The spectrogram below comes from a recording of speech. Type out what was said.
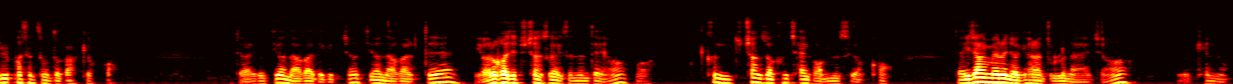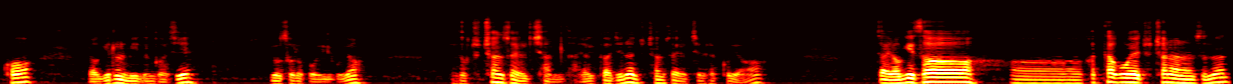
1% 정도 깎였고. 자 이거 뛰어나가야 되겠죠? 뛰어나갈 때 여러가지 추천수가 있었는데요. 뭐 큰 추천수와 큰 차이가 없는 수였고. 자 이 장면은 여기 하나 눌러놔야죠. 이렇게 해놓고 여기를 미는 것이 요소로 보이고요. 계속 추천수와 일치합니다. 여기까지는 추천수와 일치를 했고요. 자 여기서 어, 카타고에 추천하는 수는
